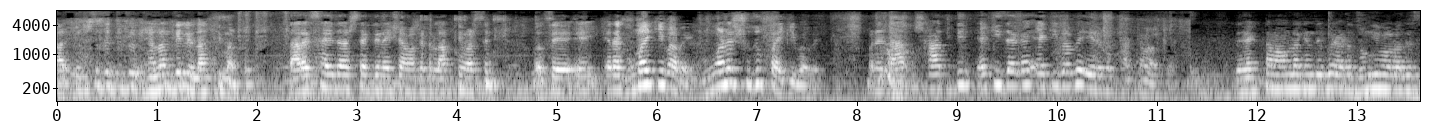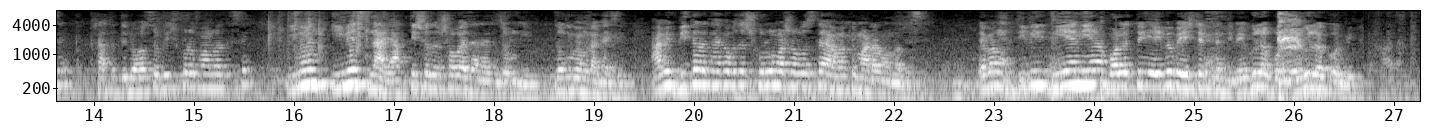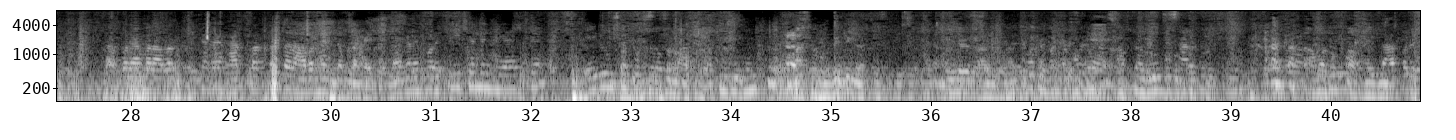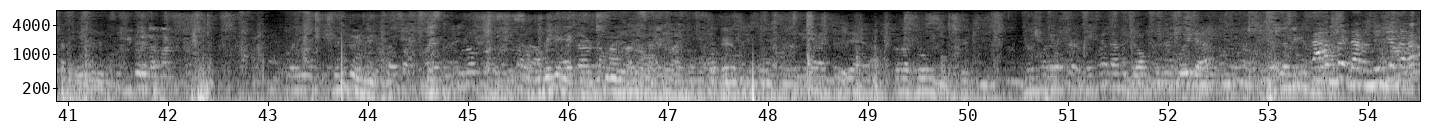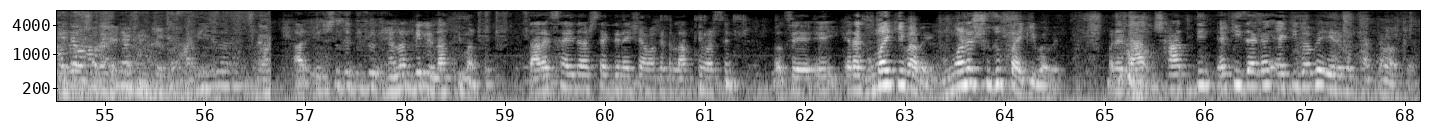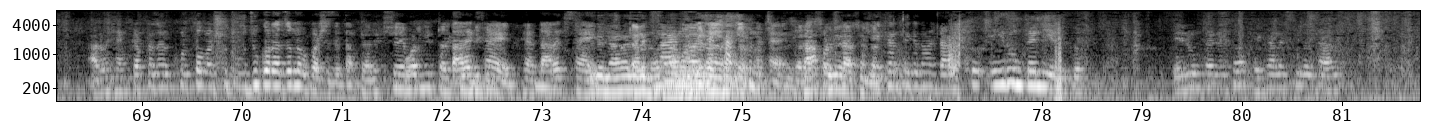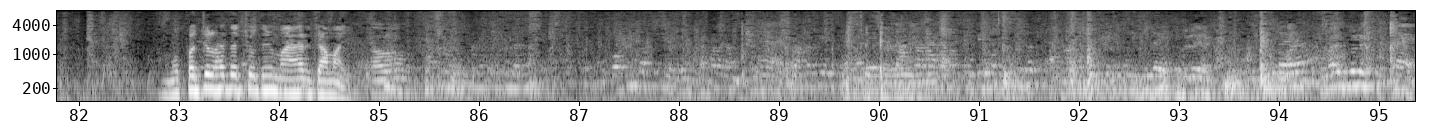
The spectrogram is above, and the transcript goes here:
আর সাথে একটু হেলান দিলে লাথি মারতো তারেক সাইদ আসছে একদিন এসে আমাকে একটা লাথি মারছেন বলছে, এই, এরা ঘুমায় কীভাবে? ঘুমানোর সুযোগ পায় কীভাবে? মানে সাত দিন একই জায়গায় একই ভাবে এরকম থাকতে পারছে তো একটা মামলা একটা জঙ্গি মামলা দিয়েছে সাথে দুটো অস্ত্র বিস্ফোরক মামলা দিয়েছে। ইমেজ ইমেজ নাই আত্মীয় স্বজন সবাই জানে জঙ্গি জঙ্গি মামলা খাইছি। আমি ভিতরে থাকা অবস্থায় ষোলো মাস অবস্থায় আমাকে মার্ডার মামলা দিয়েছে। এবং দিবি নিয়ে নিয়ে বলে, তুই এইভাবে স্টেটমেন্ট দিবি, এগুলো বলবি, এগুলো করবি। তারপরে আবার হাত পাততে তার আবার হ্যান্ডকাপ লাগাইতে লাগানোর পরে এইখানে নিয়ে আসছে এই রুমটা মারছে তারপরে এই আর এর সাথে একটু হেলান দিলে লাথি মারতো তারেক সাইদ আসছে, একদিন এসে আমাকে একটা লাথি মারছে। বলছে, এই, এরা ঘুমায় কীভাবে? ঘুমানোর সুযোগ পায় কীভাবে? মানে সাত দিন একই জায়গায় একইভাবে এরকম থাকতে পারতো আর ওই হ্যান্ডকাপটা যখন খুলতো মানে শুধু উজু করার জন্য যেতাম তারেক সাহেব হ্যাঁ তারেক সাহেব। হ্যাঁ, এখান থেকে তোমার ডাকতো এই রুমটা নিয়ে যেত এই রুমটা নিত এখানে ছিল স্যার মোফাজ্জল হায়দার চৌধুরী মায়ের জামাই। হ্যাঁ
